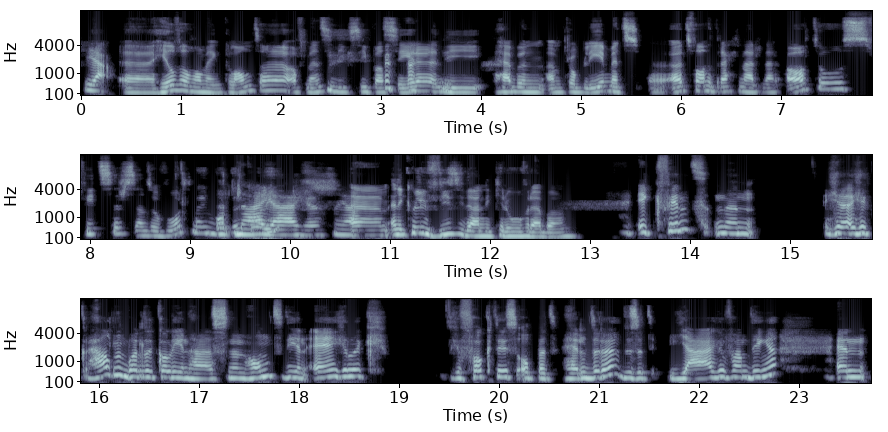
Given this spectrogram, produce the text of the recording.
Ja, Eh, heel veel van mijn klanten of mensen die ik zie passeren, die hebben een probleem met eh, uitvalgedrag naar, naar auto's, fietsers enzovoort hun border collie. najagen. Ja. Ehm, en ik wil uw visie daar een keer over hebben. Ik vind een... Je, je haalt een border collie in huis. Een hond die een eigenlijk gefokt is op het herderen, dus het jagen van dingen. En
